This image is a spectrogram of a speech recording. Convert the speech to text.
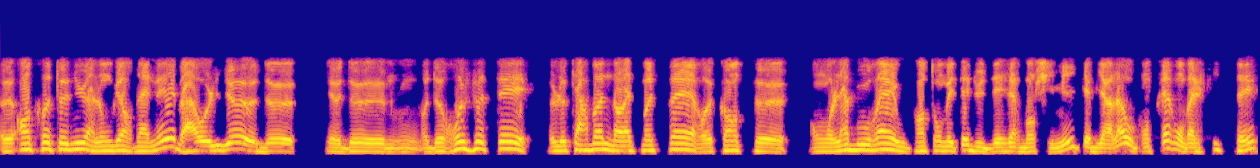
euh, entretenues à longueur d'année, bah, au lieu de de, de rejeter le carbone dans l'atmosphère quand euh, on labourait ou quand on mettait du désherbant chimique, eh bien là, au contraire, on va le fixer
